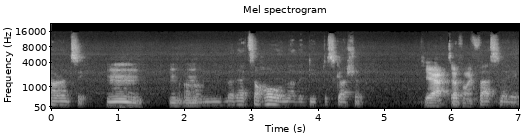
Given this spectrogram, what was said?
currency. mm. Mhm. Um, but that's a whole another deep discussion. yeah, But definitely. fascinating.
